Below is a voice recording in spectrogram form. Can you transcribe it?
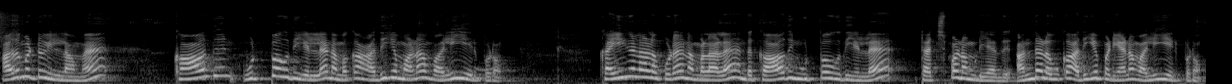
அது மட்டும் இல்லாமல் காது உட்பகுதிகளில் நமக்கு அதிகமான வலி ஏற்படும். கைகளால் கூட நம்மளால் அந்த காதின் உட்பகுதிகளில் டச் பண்ண முடியாது. அந்த அளவுக்கு அதிகப்படியான வலி ஏற்படும்.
